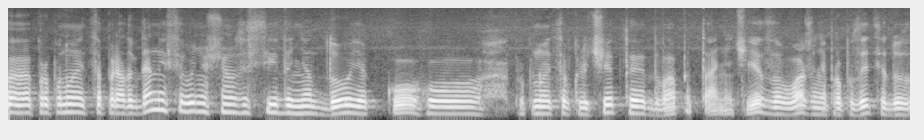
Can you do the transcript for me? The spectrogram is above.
е, пропонується порядок денний сьогоднішнього засідання, до якого пропонується включити два питання. Чи є зауваження пропозиції до,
